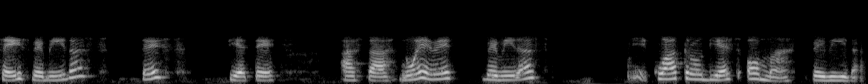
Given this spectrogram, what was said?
6 bebidas, 3, 7 hasta 9 bebidas cuatro, diez o más bebidas.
